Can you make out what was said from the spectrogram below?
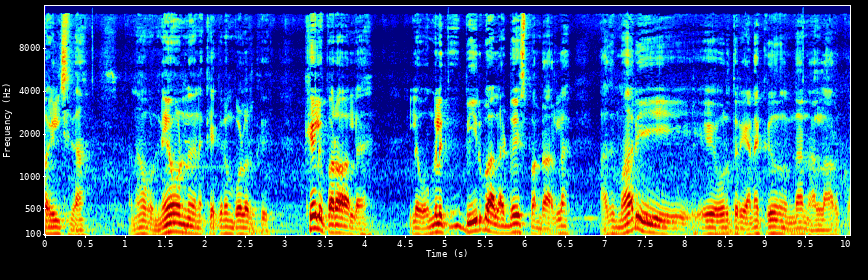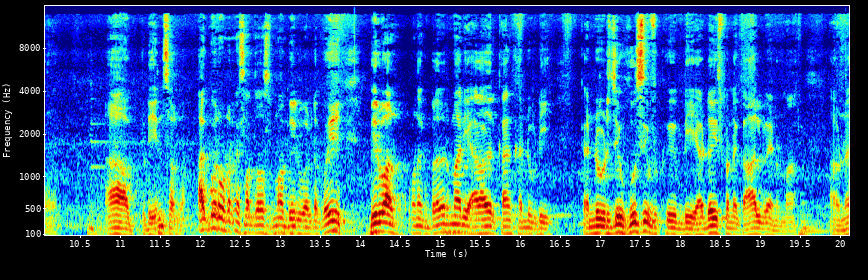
மகிழ்ச்சி தான் ஆனால் ஒன்றே ஒன்று எனக்கு கேட்குறேன் போல இருக்குது கேளு பரவாயில்ல. இல்லை உங்களுக்கு பீர்பால் அட்வைஸ் பண்ணுறாருல அது மாதிரி ஒருத்தர் எனக்கு இருந்தால் நல்லாயிருக்கும் அப்படின்னு சொல்லுவோம். அக்பர் உடனே சந்தோஷமாக பீர்வால்கிட்ட போய் பீர்பால் உனக்கு பிரதர் மாதிரி யாராவது இருக்காங்க கண்டுபிடி. கண்டுபிடிச்சி ஹூசிஃபுக்கு இப்படி அட்வைஸ் பண்ண ஆள் வேணுமா? அவனை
